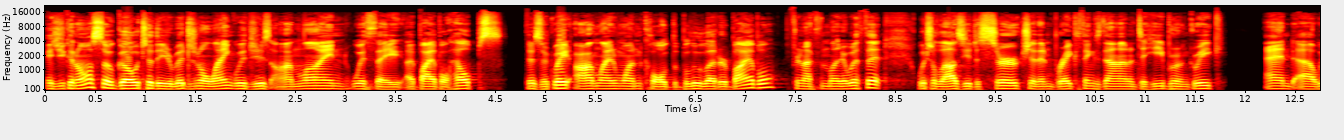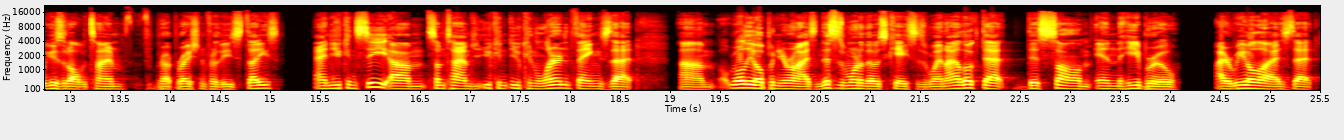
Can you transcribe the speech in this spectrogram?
is you can also go to the original languages online with a, a Bible helps. There's a great online one called the Blue Letter Bible, if you're not familiar with it, which allows you to search and then break things down into Hebrew and Greek. And uh, we use it all the time for preparation for these studies. And you can see um, sometimes you can you can learn things that um, really open your eyes. And this is one of those cases when I looked at this psalm in the Hebrew, I realized that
